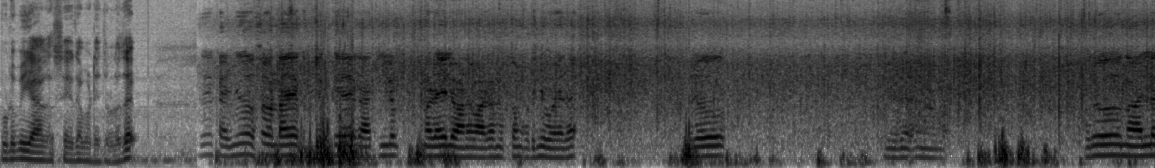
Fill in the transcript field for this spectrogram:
முழுமையாக சேதமடைந்துள்ளது ഇത് കഴിഞ്ഞ ദിവസം ഉണ്ടായ ചെറിയ കാറ്റിലും മഴയിലുമാണ് മഴ മൊത്തം ഒടിഞ്ഞു പോയത് ഒരു ഇത്, ആ, ഒരു നാല്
